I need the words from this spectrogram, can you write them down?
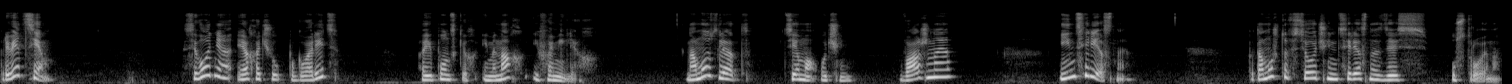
Привет всем! Сегодня я хочу поговорить о японских именах и фамилиях. На мой взгляд, тема очень важная и интересная, потому что все очень интересно здесь устроено.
